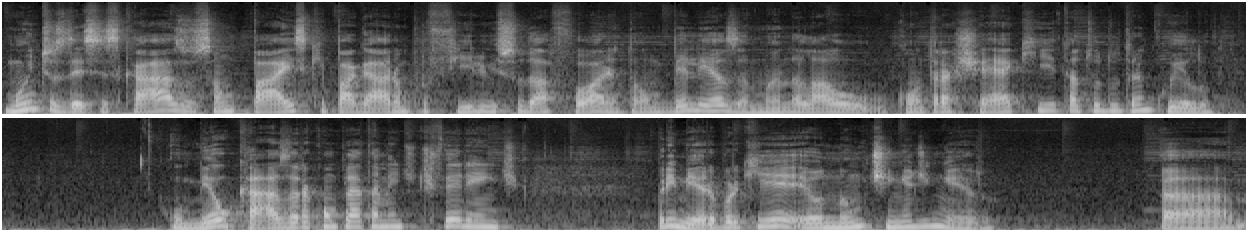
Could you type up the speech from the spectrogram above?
Muitos desses casos são pais que pagaram para o filho estudar fora. Então, beleza, manda lá o contra-cheque e tá tudo tranquilo. O meu caso era completamente diferente. Primeiro, porque eu não tinha dinheiro. Uh,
